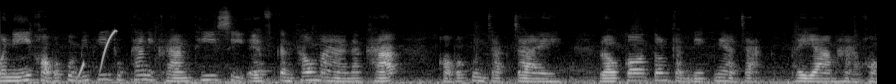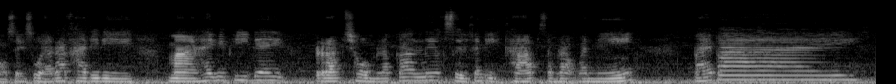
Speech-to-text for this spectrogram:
วันนี้ขอบพระคุณพี่ๆทุกท่านอีกครั้งที่ CF กันเข้ามานะครับ ขอบพระคุณจากใจ แล้วก็ต้นกับนิกเนี่ยจะพยายามหาของสวยๆ ราคาดีๆ มาให้พี่ๆได้รับชมแล้วก็เลือกซื้อกันอีกครับสำหรับวันนี้ บายบาย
